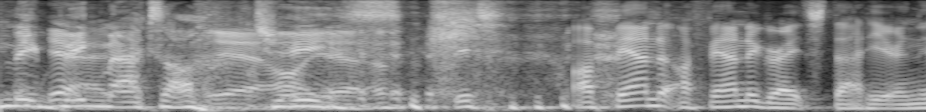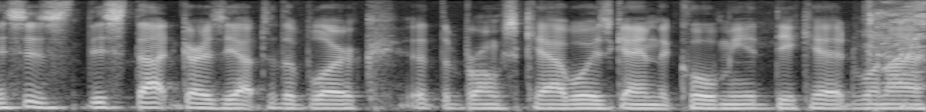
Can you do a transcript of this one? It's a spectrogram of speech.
big Yeah. Big Macs up. Yeah, oh, Jeez. this, I found I found a great stat here, and this is this stat goes out to the bloke at the Bronx Cowboys game that called me a dickhead when I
